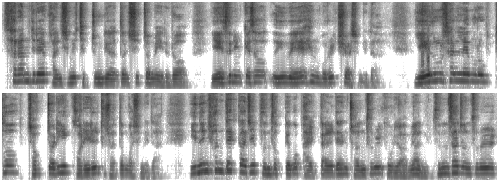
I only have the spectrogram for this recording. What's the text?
사람들의 관심이 집중되었던 시점에 이르러 예수님께서 의외의 행보를 취하십니다. 예루살렘으로부터 적절히 거리를 두셨던 것입니다. 이는 현대까지 분석되고 발달된 전술을 고려하면 군사 전술을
